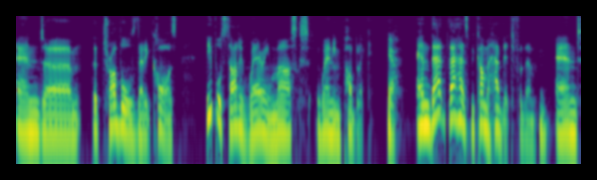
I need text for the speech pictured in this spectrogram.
and um, the troubles that it caused, people started wearing masks when in public, Yeah. and that that has become a habit for them. And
